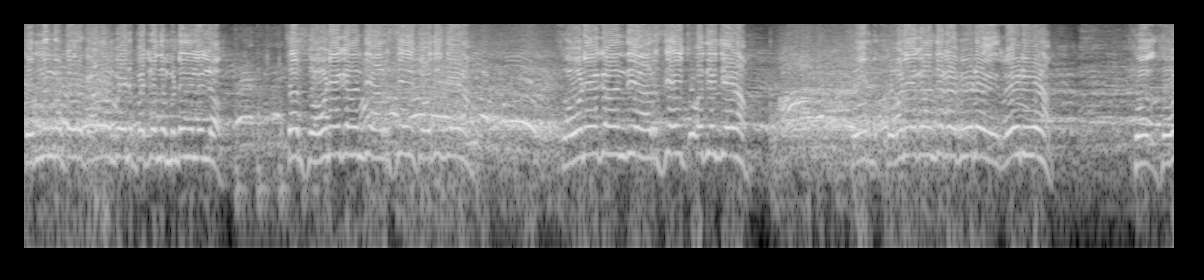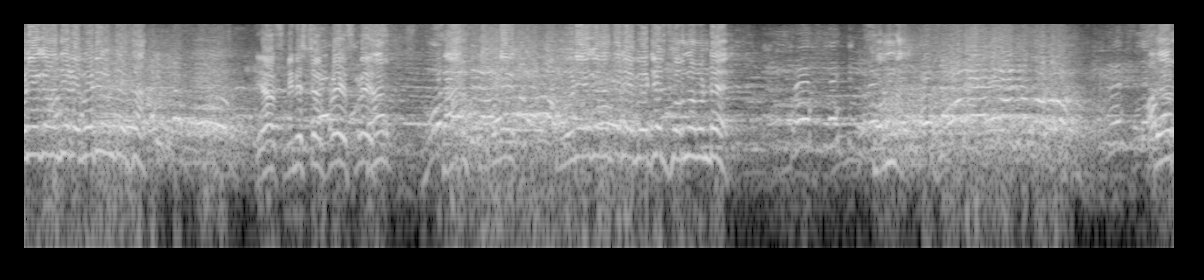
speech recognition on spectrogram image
സ്വർണം കെട്ടവർ കാണാൻ പോയതിനെ പറ്റിയൊന്നും മിണ്ടുന്നില്ലല്ലോ. സാർ സോണിയാഗാന്ധി അറസ്റ്റ് ചെയ്ത് ചോദ്യം ചെയ്യണം. സോണിയാഗാന്ധി അറസ്റ്റ് ചെയ്ത് ചോദ്യം ചെയ്യണം. സോണിയാഗാന്ധിയുടെ വീട് റെയ്ഡ് ചെയ്യണം. സോണിയാഗാന്ധിയുടെ വീട് ഉണ്ട് sir. Yes minister please sir please sir Sonia സോണിയാഗാന്ധിയുടെ വീട്ടിൽ സ്വർണമുണ്ട് സ്വർണ സാർ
